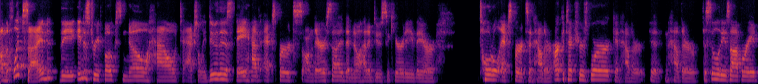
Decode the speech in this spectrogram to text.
On the flip side, the industry folks know how to actually do this. They have experts on their side that know how to do security. They are total experts in how their architectures work and how their eh, and how their facilities operate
